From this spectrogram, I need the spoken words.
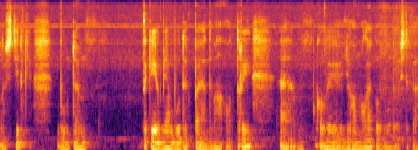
Ось стільки буде. Такий об'єм буде P2O3, коли його молекул буде ось така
